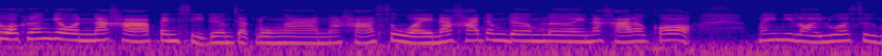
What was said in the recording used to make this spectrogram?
ตัวเครื่องยนต์นะคะ เป็นสีเดิมจากโรงงานนะคะ สวยนะคะเดิมๆเลยนะคะ แล้วก็ไม่มีรอยรั่วซึม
